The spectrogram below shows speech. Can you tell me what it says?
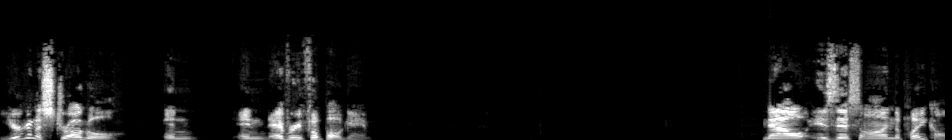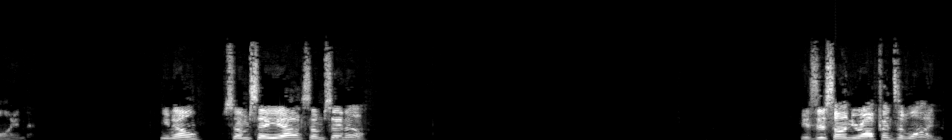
you're going to struggle in in every football game. Now, is this on the play calling? You know, some say yeah, some say no. Is this on your offensive line?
